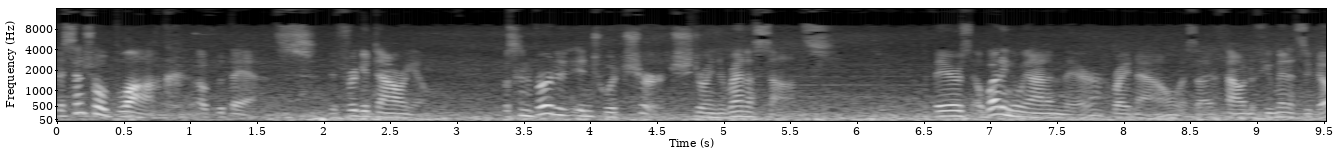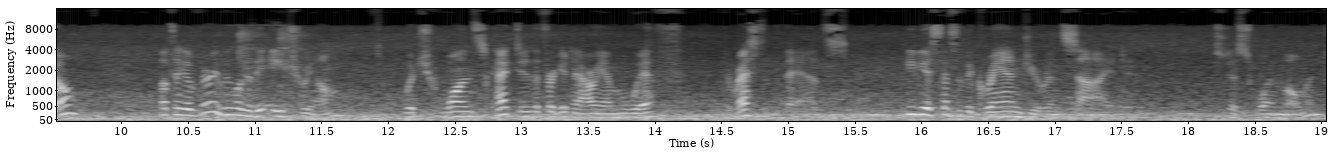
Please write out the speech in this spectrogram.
the central block of the baths, the Frigidarium, was converted into a church during the Renaissance. There's a wedding going on in there right now, as I found a few minutes ago. I'll take a very quick look at the atrium, which once connected the Frigidarium with the rest of the baths, give you a sense of the grandeur inside. So just one moment.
